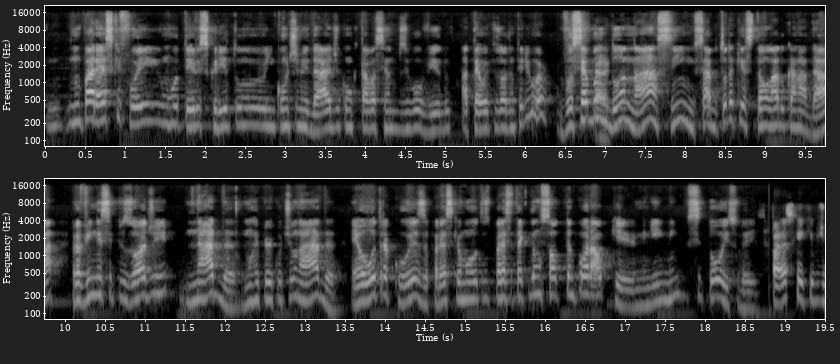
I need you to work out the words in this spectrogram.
não parece que foi um roteiro escrito em continuidade com o que estava sendo desenvolvido até o episódio anterior. Você abandonar, assim, sabe, toda a questão lá do Canadá para vir nesse episódio e nada, não repercutiu nada. É outra coisa, parece que é uma outra, parece até que deu um salto temporal, porque ninguém nem citou isso daí. Parece que a equipe de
